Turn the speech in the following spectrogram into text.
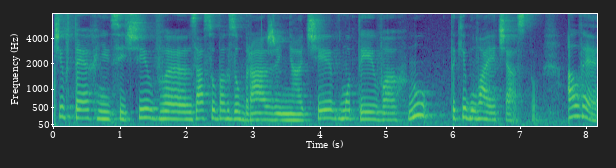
чи в техніці, чи в е, засобах зображення, чи в мотивах. Ну, таке буває часто. Але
